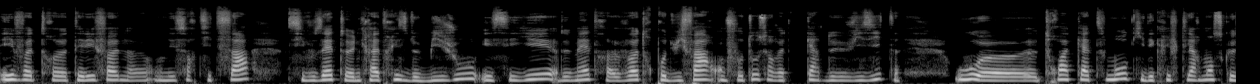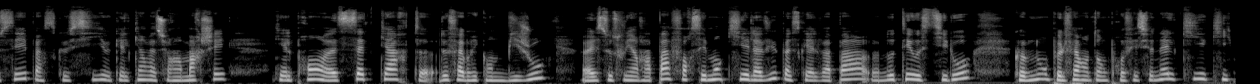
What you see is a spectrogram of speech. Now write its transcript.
et votre téléphone. Euh, on est sorti de ça. Si vous êtes une créatrice de bijoux, essayez de mettre votre produit phare en photo sur votre carte de visite ou euh, trois quatre mots qui décrivent clairement ce que c'est parce que si euh, quelqu'un va sur un marché qu'elle prend euh, sept cartes de fabricants de bijoux, euh, elle se souviendra pas forcément qui elle a vu parce qu'elle va pas euh, noter au stylo, comme nous on peut le faire en tant que professionnel, qui est qui.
